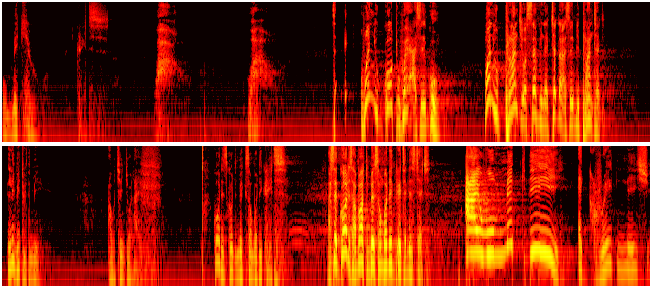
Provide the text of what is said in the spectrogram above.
will make you great. Wow. Wow. So, eh, when you go to where I say go, when you plant yourself in the church that I say be planted, leave it with me. I will change your life. God is going to make somebody great. I said, God is about to make somebody great in this church. I will make thee a great nation.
